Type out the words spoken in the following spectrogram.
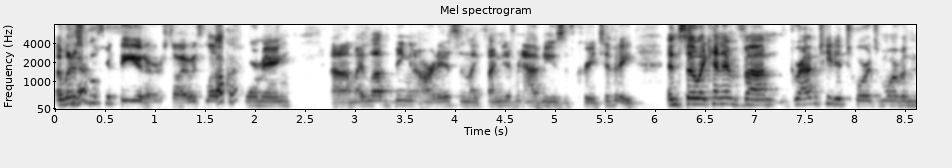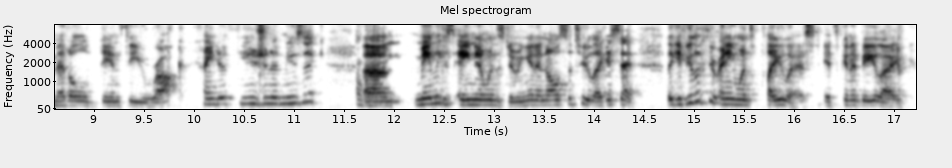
I went to school for theater, so I always loved okay. performing. Um, I loved being an artist and like finding different avenues of creativity. And so I kind of um, gravitated towards more of a metal, dancey rock kind of fusion of music. Okay. Um, mainly because a no one's doing it, and also too, like I said, like if you look through anyone's playlist, it's going to be like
